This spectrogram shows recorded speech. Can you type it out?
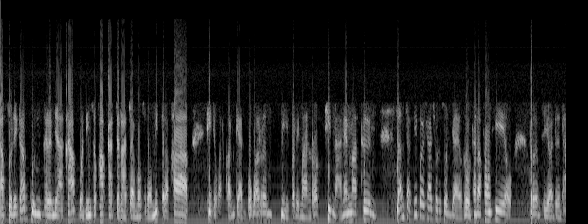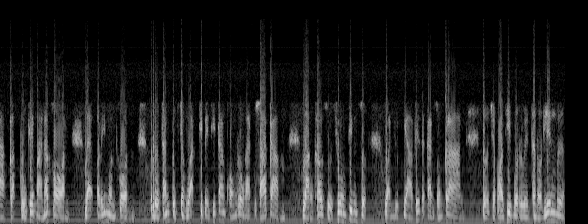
ครับ สวัสดีครับ คุณพรัญญาครับ วันนี้สภาพการจราจรบนถนนมิตรภาพ ที่จังหวัดขอนแก่นพบว่าเริ่มมีปริมาณรถที่หนาแน่นมากขึ้น หลังจากที่ประชาชนส่วนใหญ่รวมทั้งนักท่องเที่ยว เริ่มทยอยเดินทางกลับกรุงเทพมหานคร และปริมณฑลรวมทั้งกลุ่มจังหวัดที่เป็นที่ตั้งของโรงงานอุตสาหกรรม หลังเข้าสู่ช่วงสิ้นสุด วันหยุดยาวเทศกาลสงกรานต์โดยเฉพาะที่บริเวณถนนเลี่ยงเมือง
